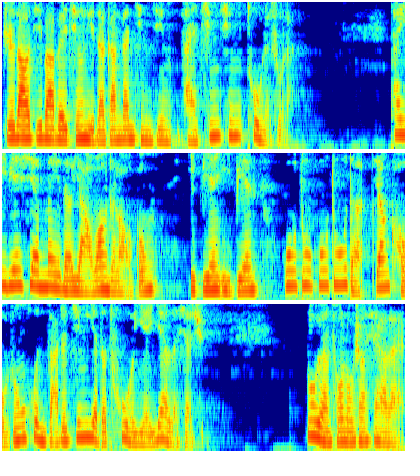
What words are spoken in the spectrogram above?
直到鸡巴被清理得干干净净，才轻轻吐了出来。她一边献媚地仰望着老公，一边一边咕嘟咕嘟地将口中混杂着精液的唾液咽了下去。陆远从楼上下来，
